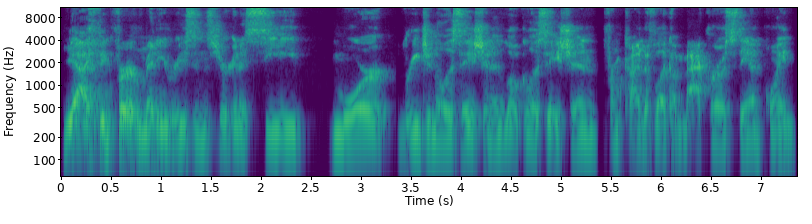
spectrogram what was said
Yeah, I think for many reasons, you're going to see more regionalization and localization from kind of like a macro standpoint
